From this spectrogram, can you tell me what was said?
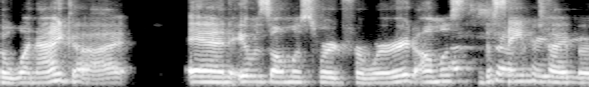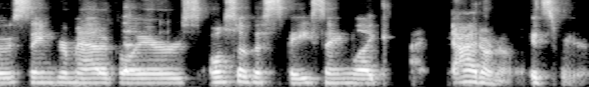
the one I got and it was almost word for word, almost That's the so same crazy. typos, same grammatical errors, also the spacing. Like I don't know, it's weird.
